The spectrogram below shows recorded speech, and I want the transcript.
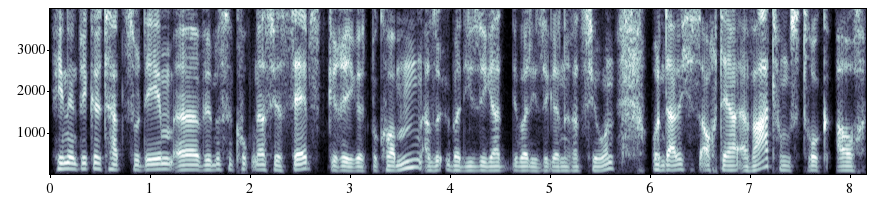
hinentwickelt hat zu dem, äh, wir müssen gucken, dass wir es selbst geregelt bekommen, also über diese, über diese Generation. Und dadurch ist auch der Erwartungsdruck auch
